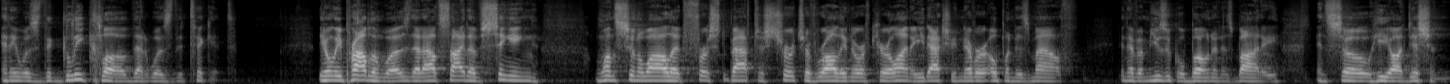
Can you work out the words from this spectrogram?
And it was the glee club that was the ticket. The only problem was that outside of singing once in a while at First Baptist Church of Raleigh, North Carolina, he'd actually never opened his mouth, didn't have a musical bone in his body. And so he auditioned.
